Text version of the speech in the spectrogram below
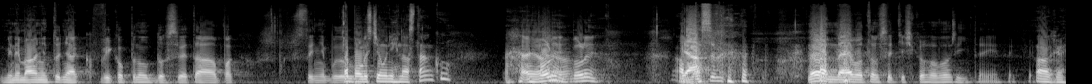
minimálně to nějak vykopnout do světa a pak stejně budou... A boli ste u nich na stánku? Jo, Boli, jo. boli. Já jsem... No ne, o tom se těžko hovoří. Tady. Tak. OK.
